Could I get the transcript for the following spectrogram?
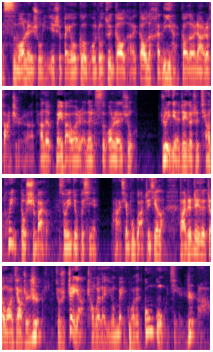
死亡人数已经是北欧各国中最高的，高的很厉害，高的让人发指啊！它的每百万人的死亡人数，瑞典这个是强推都失败了，所以就不行啊！先不管这些了，反正这个阵亡将士日就是这样成为了一个美国的公共节日啊。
